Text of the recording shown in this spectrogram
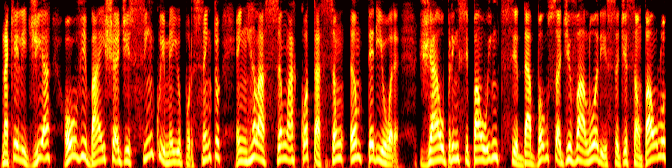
Naquele dia, houve baixa de 5,5% em relação à cotação anterior. Já o principal índice índice da Bolsa de Valores de São Paulo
